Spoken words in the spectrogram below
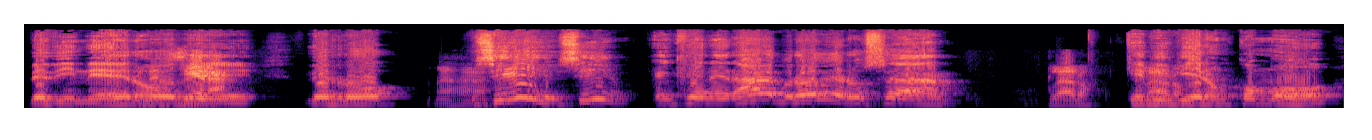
de dinero, de, de ropa. Sí, sí, en general, brother, o sea, claro, que vivieron como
